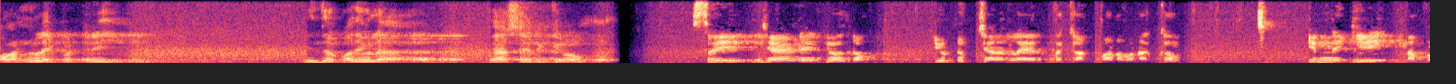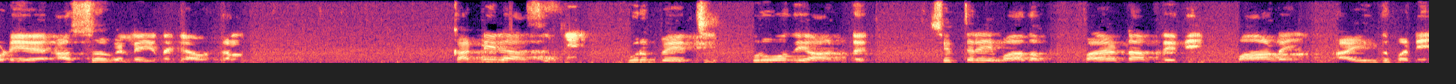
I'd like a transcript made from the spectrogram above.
பலன்களை பற்றி இந்த பதிவில் பேச இருக்கிறோம். ஸ்ரீ ஜெயடி ஜோதிடம் யூடியூப் சேனலில் இருந்த அன்பான வணக்கம். இன்னைக்கு நம்முடைய அசோ வெள்ளையனக அவர்கள் கன்னிராசிக்கு குரு பெயர்ச்சி குருவோதய ஆண்டு சித்திரை மாதம் பதினெட்டாம் தேதி மாலை ஐந்து மணி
